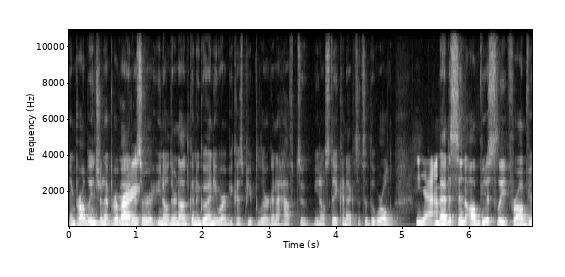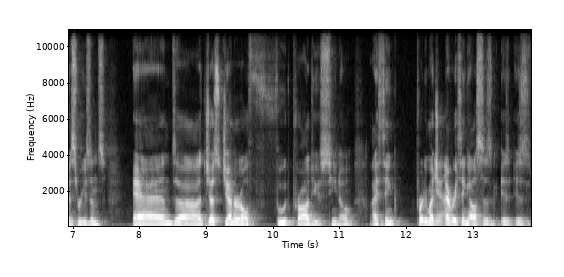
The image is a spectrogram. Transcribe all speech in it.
and probably internet providers Right. are you know they're not going to go anywhere because people are going to have to you know stay connected to the world Yeah. medicine obviously for obvious reasons and uh, just general food produce you know i think pretty much Yeah. everything else is, is is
